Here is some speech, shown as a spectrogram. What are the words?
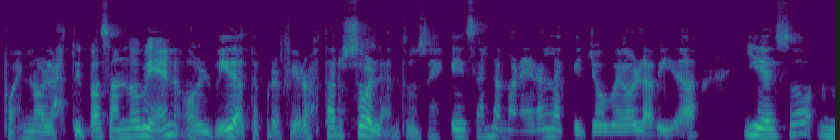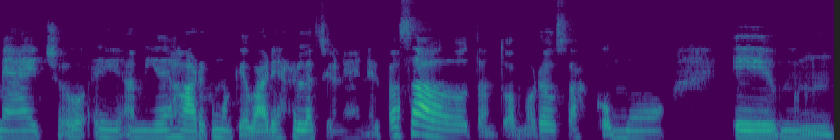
pues no la estoy pasando bien, olvídate, prefiero estar sola. Entonces esa es la manera en la que yo veo la vida y eso me ha hecho eh, a mí dejar como que varias relaciones en el pasado, tanto amorosas como em,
